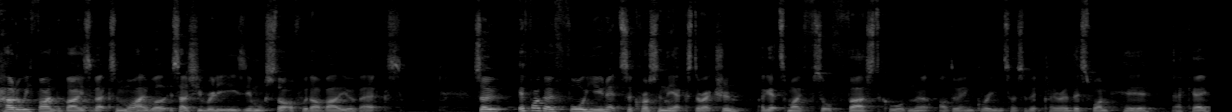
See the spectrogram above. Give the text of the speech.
how do we find the values of x and y? Well, it's actually really easy and we'll start off with our value of x. So if I go four units across in the x direction, I get to my sort of first coordinate. I'll do it in green so it's a bit clearer. This one here, okay?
